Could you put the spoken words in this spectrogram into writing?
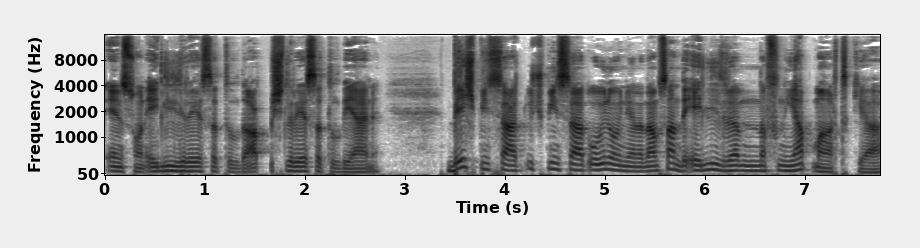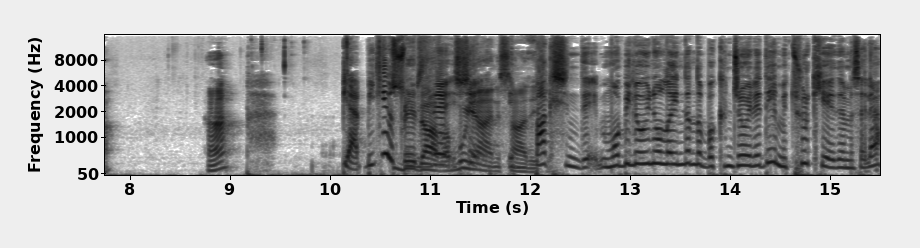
en son 50 liraya satıldı 60 liraya satıldı yani 5000 saat 3000 saat oyun oynayan adamsan da 50 liranın lafını yapma artık ya ha ya biliyorsun bedava bize bu şey, yani sadece. Bak şimdi mobil oyun olayından da bakınca öyle değil mi? Türkiye'de mesela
